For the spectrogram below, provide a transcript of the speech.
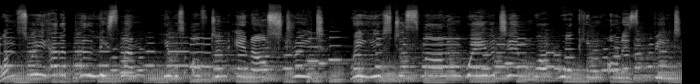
Once we had a policeman, he was often in our street. We used to smile and wave at him while walking on his beat.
